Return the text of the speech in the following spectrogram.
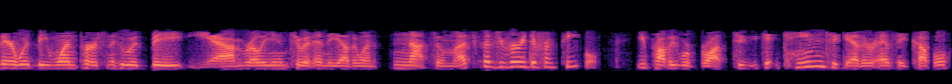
there would be one person who would be, yeah, I'm really into it, and the other one not so much because you're very different people. You probably were brought to, you came together as a couple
